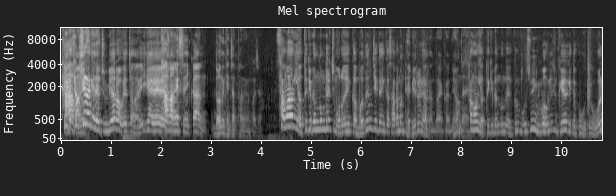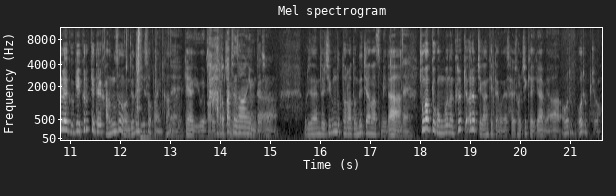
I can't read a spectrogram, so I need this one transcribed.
다 이게 착실하게 내가 준비하라고 했잖아. 이게 다 망했으니까 너는 괜찮다는 거죠. 상황이 어떻게 변동될지 모르니까 뭐든지 그러니까 사람은 대비를 해야 된다니까요. 네. 상황이 어떻게 변동될지 그 무슨 뭐 이제 계약이 되고 어떻게 원래 그게 그렇게 될 가능성은 언제든지 있었다니까. 네. 계약 이후에 바로 다 똑같은. 상황입니다, 그러니까 우리 사람들 지금부터라도 늦지 않았습니다. 네. 중학교 공부는 그렇게 어렵지가 않기 때문에 사실 솔직히 얘기하면 어렵 어렵죠.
